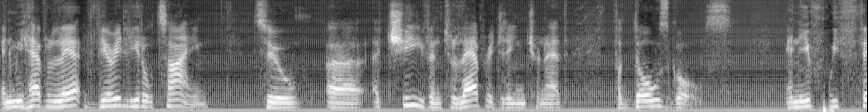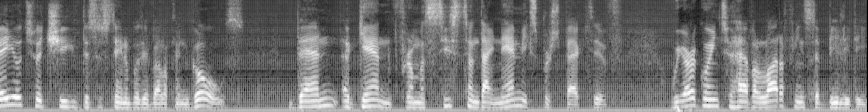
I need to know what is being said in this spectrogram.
And we have very little time to uh, achieve and to leverage the internet for those goals. And if we fail to achieve the Sustainable Development Goals, then again, from a system dynamics perspective, we are going to have a lot of instability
